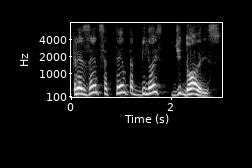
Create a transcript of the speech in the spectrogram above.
370 bilhões de dólares.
